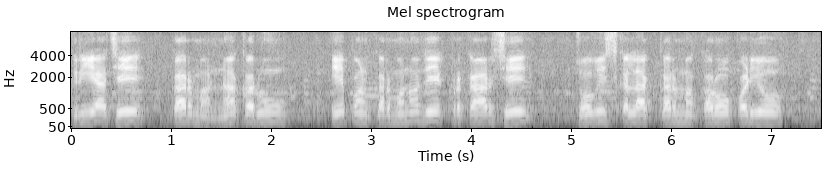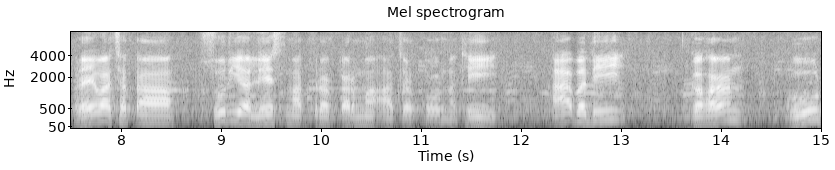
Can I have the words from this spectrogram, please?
ક્રિયા છે. કર્મ ન કરવું એ પણ કર્મનો જ એક પ્રકાર છે. ચોવીસ કલાક કર્મ કરવો પડ્યો. રહેવા છતાં સૂર્ય લેશ માત્ર કર્મ આચરતો નથી. આ બધી ગહન ગૂઢ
